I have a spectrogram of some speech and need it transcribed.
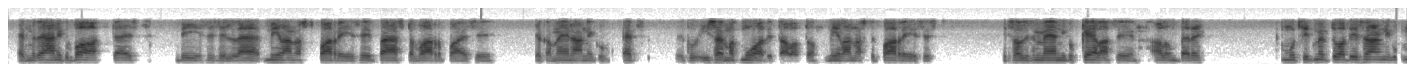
että me tehdään niinku vaatteista biisi silleen Milanosta Pariisiin, päästä varpaisiin, joka meinaa niinku, että niinku isoimmat muotitalot on Milanosta ja Pariisista. Niin se oli se meidän niinku kela siinä alun perin. Mutta sitten me tuotiin sellainen niinku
